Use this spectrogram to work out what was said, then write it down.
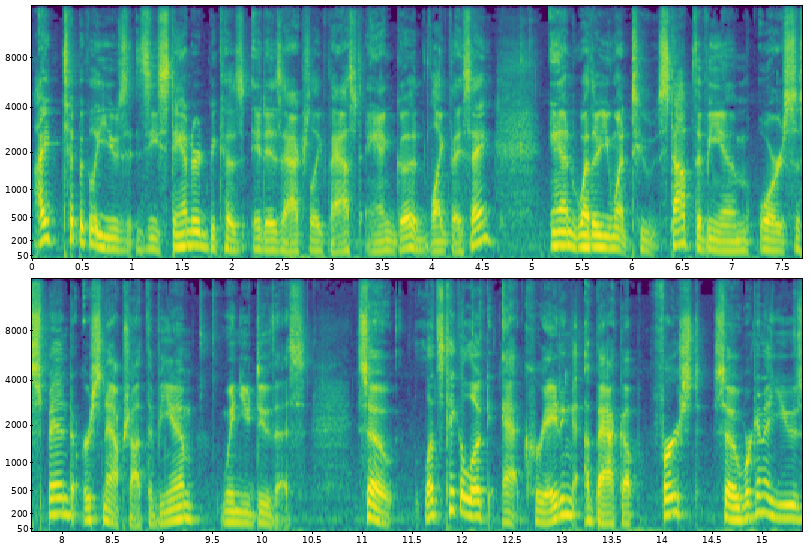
I typically use Zstandard because it is actually fast and good, like they say. And whether you want to stop the VM or suspend or snapshot the VM when you do this. So let's take a look at creating a backup first. So we're going to use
